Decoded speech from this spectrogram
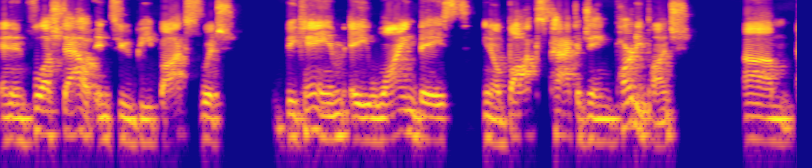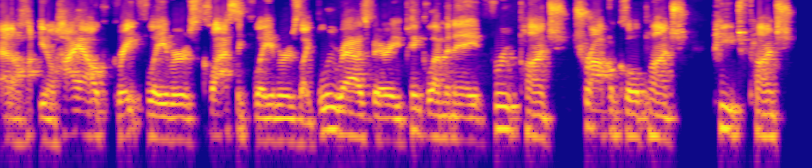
and then flushed out into beatbox which became a wine based you know box packaging party punch um, at a you know high alc great flavors classic flavors like blue raspberry pink lemonade fruit punch tropical punch peach punch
